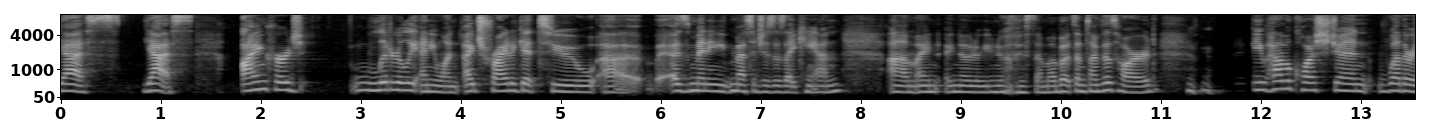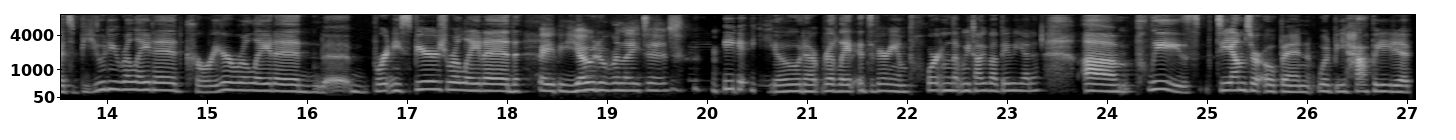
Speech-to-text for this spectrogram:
Yes, yes. I encourage literally anyone. I try to get to uh, as many messages as I can. Um, I, I, know you know this, Emma, but sometimes it's hard. if you have a question, whether it's beauty related, career related, uh, Britney Spears related, Baby Yoda related, Yoda related, it's very important that we talk about Baby Yoda. Um, please, DMs are open. Would be happy to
